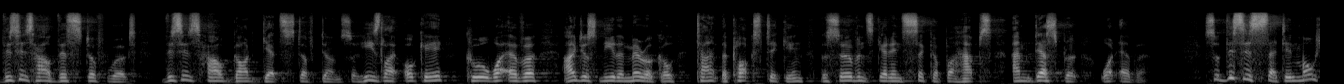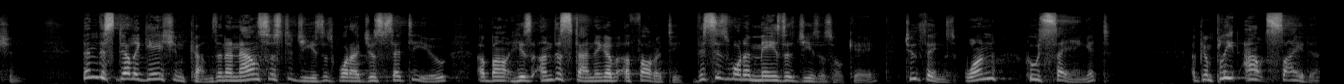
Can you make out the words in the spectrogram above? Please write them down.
this is how this stuff works. This is how God gets stuff done. So he's like, Okay, cool, whatever. I just need a miracle. Time, the clock's ticking, the servant's getting sicker, perhaps. I'm desperate, whatever. So this is set in motion. Then this delegation comes and announces to Jesus what I just said to you about his understanding of authority. This is what amazes Jesus, okay? Two things. One, who's saying it? A complete outsider.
